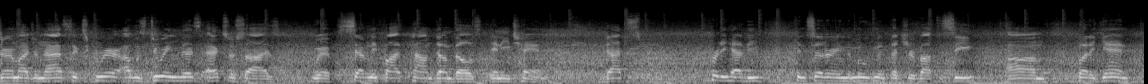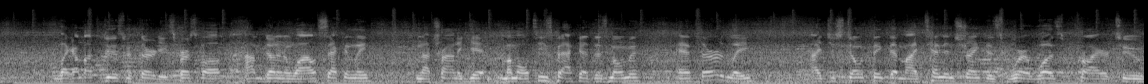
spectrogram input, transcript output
during my gymnastics career, I was doing this exercise with 75 pound dumbbells in each hand. That's pretty heavy considering the movement that you're about to see. Um, but again, like I'm about to do this with 30s. First of all, I haven't done it in a while. Secondly, I'm not trying to get my Maltese back at this moment. And thirdly, I just don't think that my tendon strength is where it was prior to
